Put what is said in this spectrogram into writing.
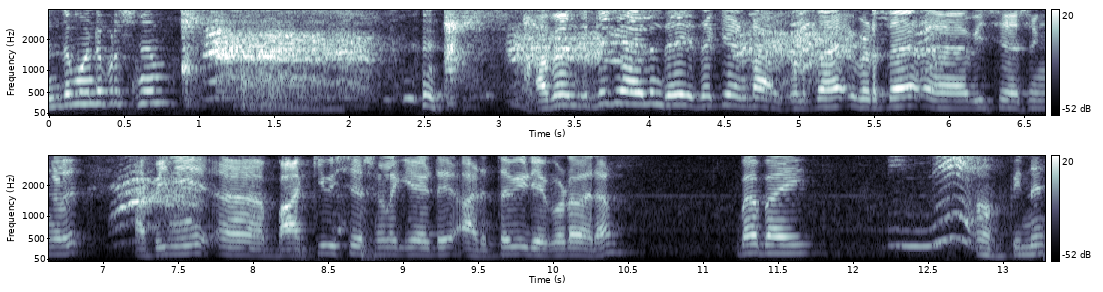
എന്താ മോന്റെ പ്രശ്നം? അപ്പൊ എന്തിട്ടൊക്കെ ആയാലും ഇതൊക്കെ ഉണ്ടാ ഇവിടുത്തെ ഇവിടുത്തെ വിശേഷങ്ങൾ വിശേഷങ്ങൾ. അപ്പൊ ഇനി ബാക്കി വിശേഷങ്ങളൊക്കെ ആയിട്ട് അടുത്ത വീഡിയോ കൂടെ വരാം. Bye bye. പിന്നെ ആ പിന്നെ?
